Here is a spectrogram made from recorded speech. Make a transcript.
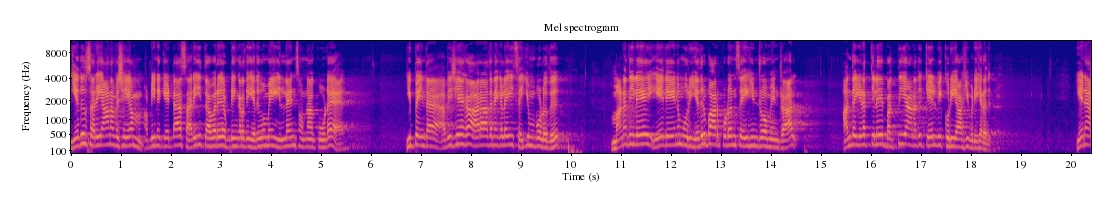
எது சரியான விஷயம் அப்படின்னு கேட்டால் சரி தவறு அப்படிங்கிறது எதுவுமே இல்லைன்னு சொன்னால் கூட இப்போ இந்த அபிஷேக ஆராதனைகளை செய்யும் பொழுது மனதிலே ஏதேனும் ஒரு எதிர்பார்ப்புடன் செய்கின்றோம் என்றால் அந்த இடத்திலே பக்தியானது கேள்விக்குறியாகி விடுகிறது. ஏன்னா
